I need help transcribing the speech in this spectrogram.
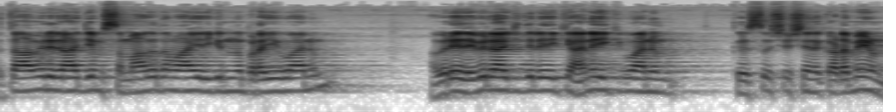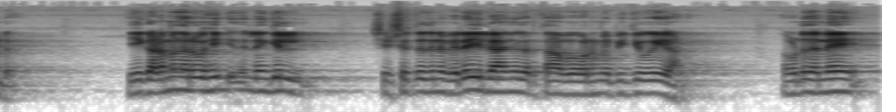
കർത്താവിന്റെ രാജ്യം സമാഗതമായിരിക്കുന്നു എന്ന് പറയുവാനും അവരെ ദൈവരാജ്യത്തിലേക്ക് ആനയിക്കുവാനും ക്രിസ്തു ശിഷ്യന് കടമയുണ്ട്. ഈ കടമ നിർവഹിക്കുന്നില്ലെങ്കിൽ ശിഷ്യത്വത്തിന് വിലയില്ല എന്ന് കർത്താവ് ഓർമ്മിപ്പിക്കുകയാണ്. അതുകൊണ്ട് തന്നെ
